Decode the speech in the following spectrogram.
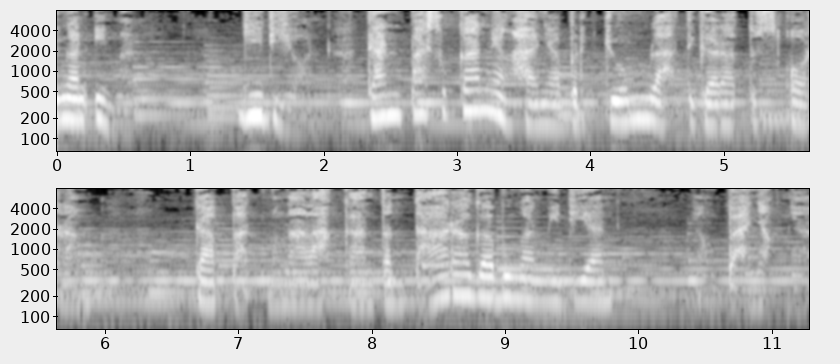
dengan iman. Gideon dan pasukan yang hanya berjumlah 300 orang dapat mengalahkan tentara gabungan Midian yang banyaknya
